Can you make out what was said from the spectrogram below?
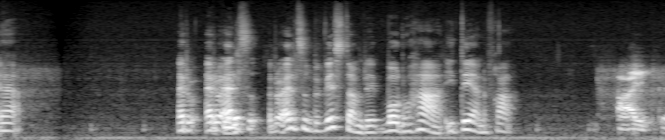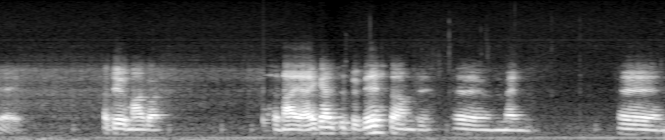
Ja. Er du, er, du altid, er du altid bevidst om det, hvor du har idéerne fra? Nej, det er ikke. Og det er jo meget godt. Så nej, jeg er ikke altid bevidst om det, øh, men, øh,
